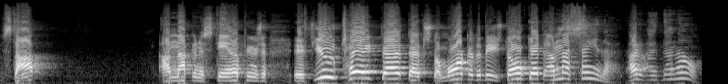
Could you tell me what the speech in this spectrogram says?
stop. I'm not going to stand up here and say, if you take that, that's the mark of the beast. Don't get that. I'm not saying that. I, I don't know.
